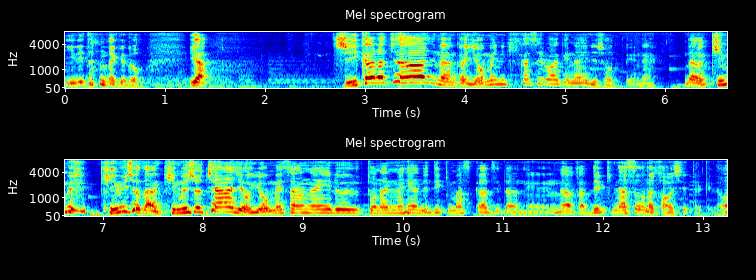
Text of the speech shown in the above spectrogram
入れたんだけど。いや力チャージなんか嫁に聞かせるわけないでしょっていうね。だからキム、キムショさん、キムショチャージを嫁さんがいる隣の部屋でできますかって言ったらね、なんかできなそうな顔してたけど。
